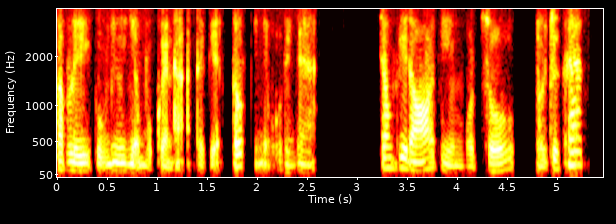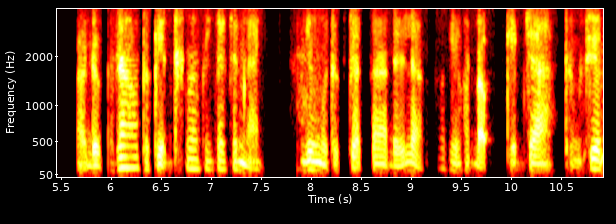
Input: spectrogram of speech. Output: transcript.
pháp lý cũng như nhiệm vụ quyền hạn thực hiện tốt cái nhiệm vụ thanh tra. Trong khi đó thì một số tổ chức khác được giao thực hiện chức năng thanh tra chuyên ngành, nhưng mà thực chất ra đấy là các cái hoạt động kiểm tra thường xuyên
